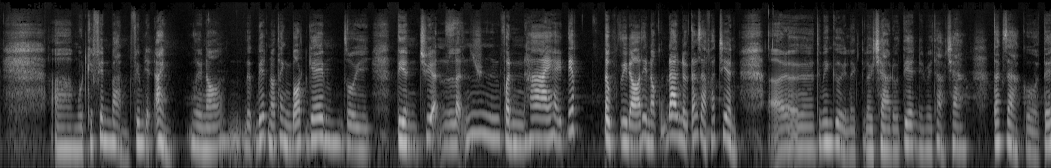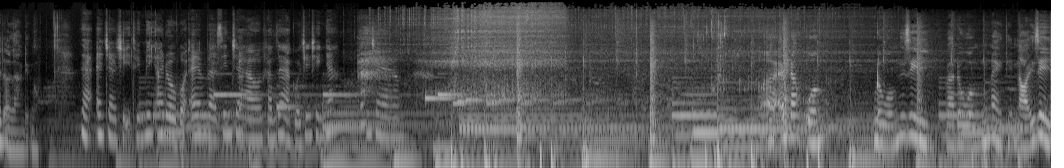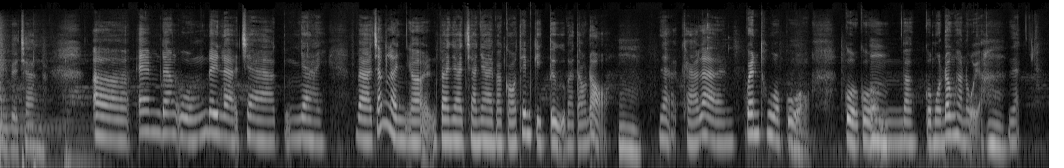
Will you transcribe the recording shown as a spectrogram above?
uh, một cái phiên bản phim điện ảnh rồi nó được biết nó thành board game rồi tiền truyện lẫn phần 2 hay tiếp tục gì đó thì nó cũng đang được tác giả phát triển uh, thì mình gửi lời, lời chào đầu tiên đến với Thảo Trang tác giả của Tết ở làng địa ngục Dạ, em chào chị Thúy Minh idol của em và xin chào khán giả của chương trình nhé. Xin chào. đang uống đồ uống gì và đồ uống này thì nói gì về trang à, em đang uống đây là trà nhài và chắc là và nhà trà nhài và có thêm kỳ tử và táo đỏ ừ. dạ khá là quen thuộc của ừ của của ừ. vâng của mùa đông Hà Nội ạ. À? Ừ. Dạ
